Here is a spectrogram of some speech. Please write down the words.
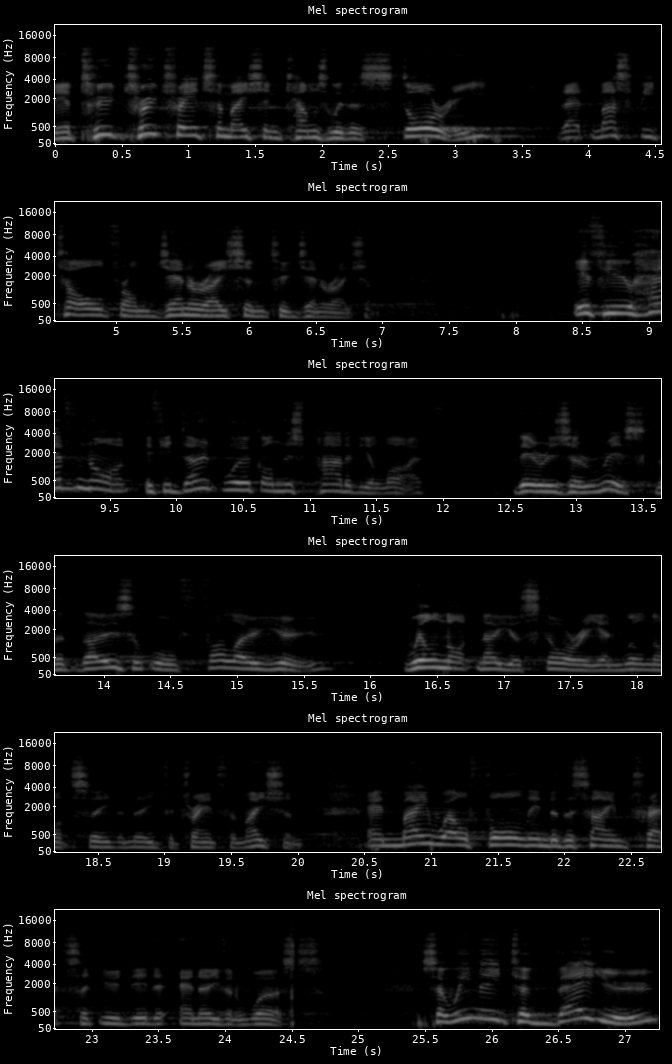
Now, true, true transformation comes with a story that must be told from generation to generation. If you have not, if you don't work on this part of your life, there is a risk that those that will follow you will not know your story and will not see the need for transformation and may well fall into the same traps that you did and even worse. So we need to value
